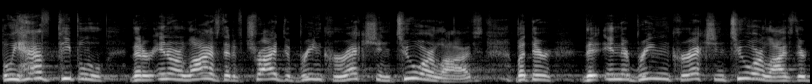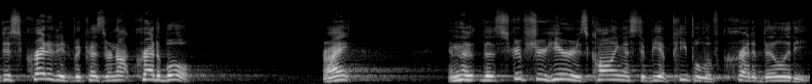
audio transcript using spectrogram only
But we have people that are in our lives that have tried to bring correction to our lives, but they're, in their bringing correction to our lives, they're discredited because they're not credible. Right? And the, the scripture here is calling us to be a people of credibility.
